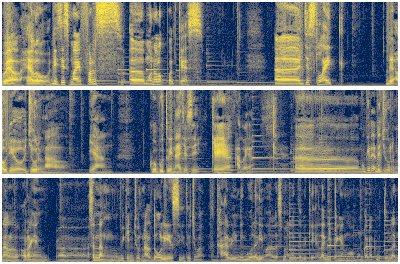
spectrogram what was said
Well, hello. This is my first uh, monologue podcast. Uh, just like the audio journal yang gue butuhin aja sih. Kayak apa ya? Uh, mungkin ada jurnal orang yang uh, senang bikin jurnal tulis gitu. Cuma hari ini gue lagi males banget, tapi kayak lagi pengen ngomong karena kebetulan,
